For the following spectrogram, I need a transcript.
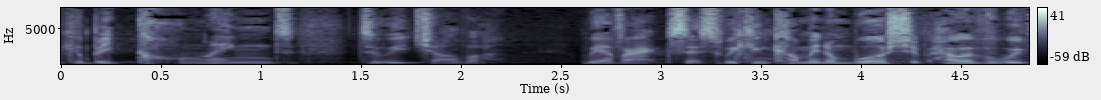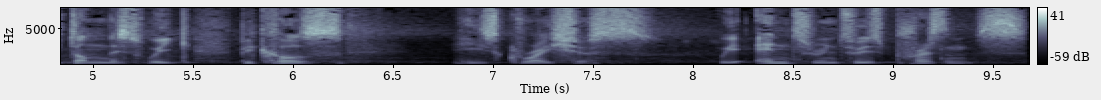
We can be kind to each other. We have access. We can come in and worship however we've done this week because He's gracious. We enter into His presence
